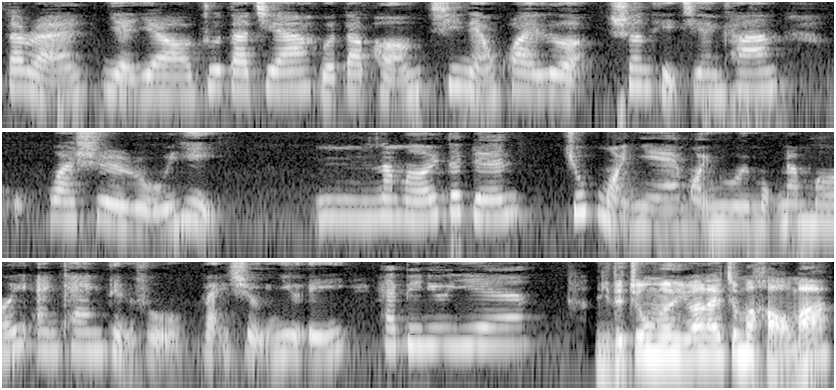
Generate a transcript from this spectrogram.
当然，也要祝大家和大鹏新年快乐，身体健康，万事如意。嗯，năm mới tới đến Chúc mọi nhà mọi người một năm mới an khang thịnh vượng, vạn sự như ý. Happy New Year！你的中文原来这么好吗？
